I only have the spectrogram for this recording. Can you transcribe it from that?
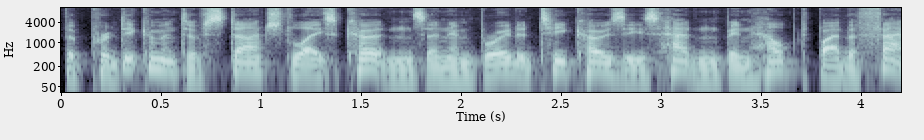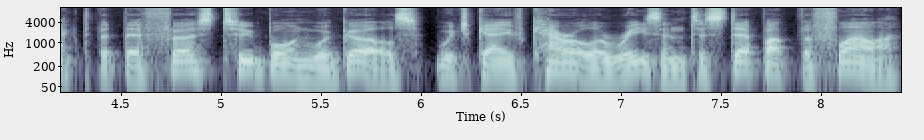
The predicament of starched lace curtains and embroidered tea cozies hadn't been helped by the fact that their first two born were girls, which gave Carol a reason to step up the flower,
